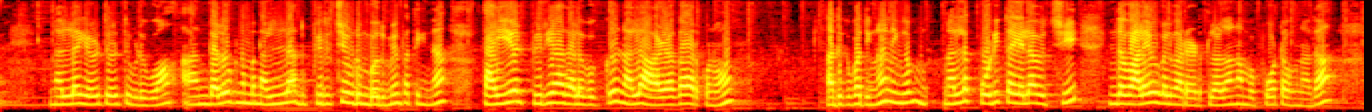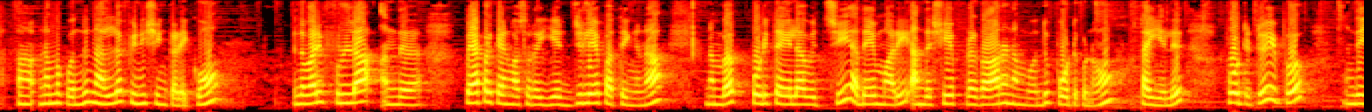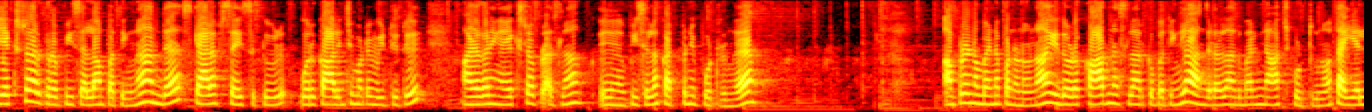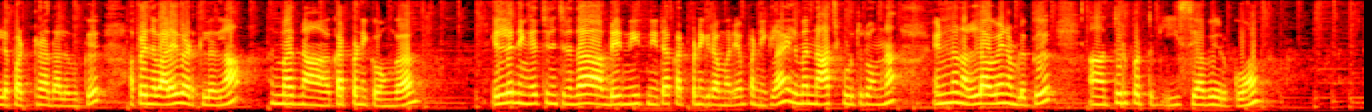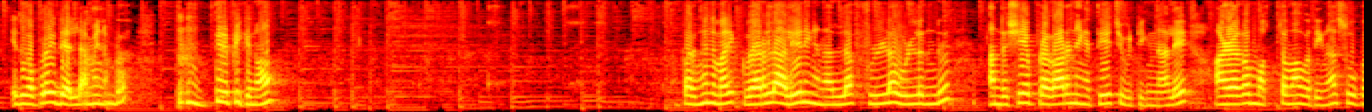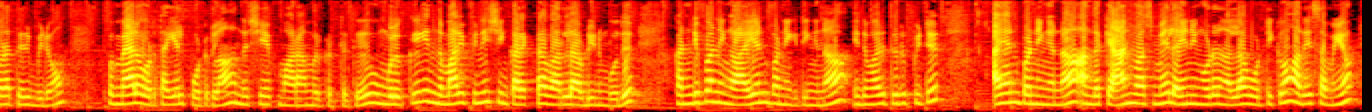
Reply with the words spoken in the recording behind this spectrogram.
நல்லா எழுத்து எழுத்து விடுவோம். அந்த அளவுக்கு நம்ம நல்லா அது பிரித்து விடும்போதுமே பார்த்தீங்கன்னா தையல் பிரியாத அளவுக்கு நல்லா அழகாக இருக்கணும். அதுக்கு பார்த்தீங்கன்னா நீங்கள் நல்ல பொடி தையலாக வச்சு இந்த வளைவுகள் வர இடத்துலலாம் நம்ம போட்டோம்னா தான் நமக்கு வந்து நல்ல ஃபினிஷிங் கிடைக்கும். இந்த மாதிரி ஃபுல்லாக அந்த பேப்பர் கேன்வாஸோட எட்ஜிலே பார்த்தீங்கன்னா நம்ம பொடி தையலாக வச்சு அதே மாதிரி அந்த ஷேப் பிரகாரம் நம்ம வந்து போட்டுக்கணும் தையல். போட்டுட்டு இப்போது இந்த எக்ஸ்ட்ரா இருக்கிற பீஸ் எல்லாம் பார்த்தீங்கன்னா அந்த ஸ்கேலப் சைஸுக்கு ஒரு கால் இன்ச்சு மட்டும் விட்டுட்டு அழகாக நீங்கள் எக்ஸ்ட்ரா ப்ளாஸ்லாம் பீஸ் எல்லாம் கட் பண்ணி போட்டுருங்க. அப்புறம் நம்ம என்ன பண்ணணும்னா இதோட கார்னர்ஸ்லாம் இருக்குது பார்த்தீங்களா அந்த இடத்துல அது மாதிரி நாச்சு கொடுத்துக்கணும். தையலில் பற்றாத அளவுக்கு. அப்புறம் இந்த வளைவு இடத்துலலாம் அந்த மாதிரி நான் கட் பண்ணிக்கோங்க. இல்லை நீங்கள் சின்ன சின்னதாக அப்படியே நீட் நீட்டாக கட் பண்ணிக்கிற மாதிரியும் பண்ணிக்கலாம். இல்லை மாதிரி நாச்சு கொடுத்துட்டோம்னா இன்னும் நல்லாவே நம்மளுக்கு ஆ, திருப்பறதுக்கு ஈஸியாகவே இருக்கும். இதுக்கப்புறம் இது எல்லாமே நம்ம திருப்பிக்கணும். பாருங்கள் இந்த மாதிரி விரலாலேயே நீங்கள் நல்லா ஃபுல்லாக உள்ளேருந்து அந்த ஷேப் பிரகாரம் நீங்கள் தேய்ச்சி விட்டிங்கனாலே அழகாக மொத்தமாக பார்த்தீங்கன்னா சூப்பராக திரும்பிடும். இப்போ மேலே ஒரு தையல் போட்டுக்கலாம். அந்த ஷேப் மாறாமல் இருக்கிறதுக்கு. உங்களுக்கு இந்த மாதிரி ஃபினிஷிங் கரெக்டாக வரல அப்படின்னும் போது கண்டிப்பாக நீங்கள் அயன் பண்ணிக்கிட்டிங்கன்னா இது மாதிரி திருப்பிட்டு அயன் பண்ணிங்கன்னா அந்த கேன்வாஸுமே லைனிங்கோட நல்லா ஒட்டிக்கும். அதே சமயம்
